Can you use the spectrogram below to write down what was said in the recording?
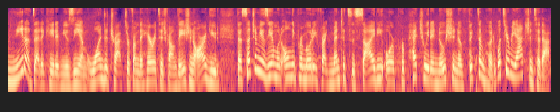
need a dedicated museum? One detractor from the Heritage Foundation argued that such a museum would only promote a fragmented society or perpetuate a notion of victimhood. What's your reaction to that?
